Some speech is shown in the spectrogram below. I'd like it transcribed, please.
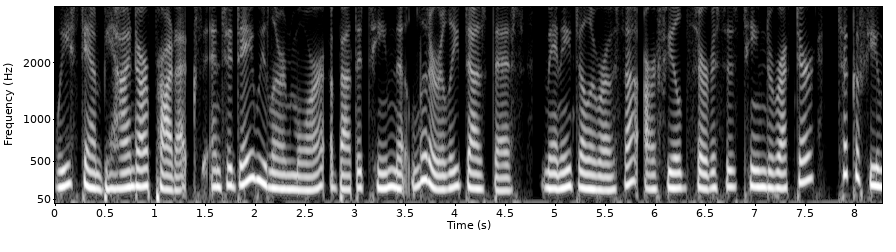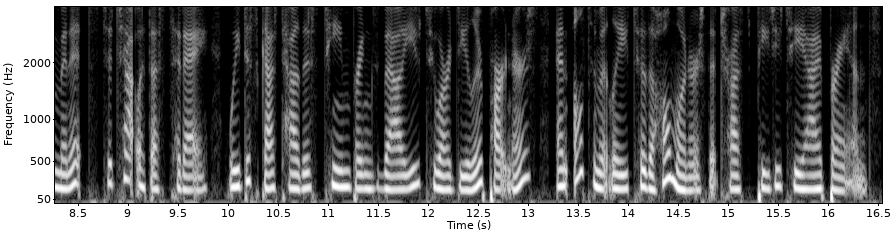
We stand behind our products, and today we learn more about the team that literally does this. Manny De La Rosa, our field services team director, took a few minutes to chat with us today. We discussed how this team brings value to our dealer partners and ultimately to the homeowners that trust PGTI brands.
